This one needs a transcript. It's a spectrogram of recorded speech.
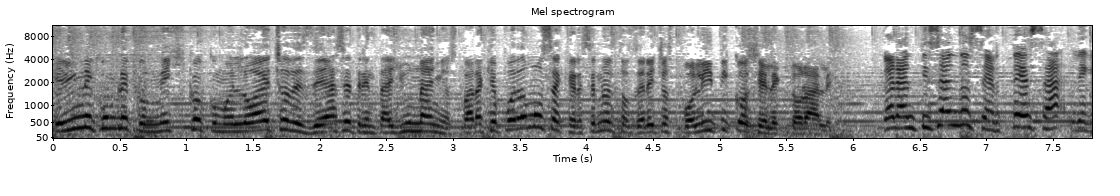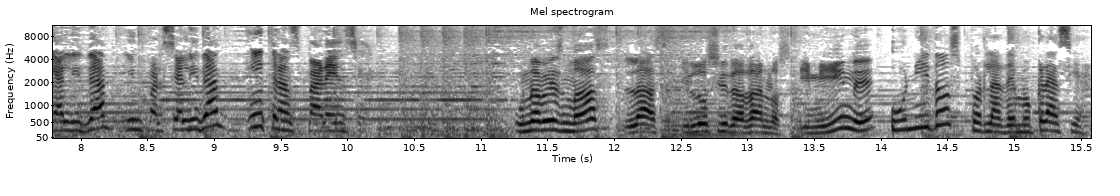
El INE cumple con México como lo ha hecho desde hace 31 años para que podamos ejercer nuestros derechos políticos y electorales. Garantizando certeza, legalidad, imparcialidad y transparencia. Una vez más, las y los ciudadanos y mi INE... Unidos por la democracia.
